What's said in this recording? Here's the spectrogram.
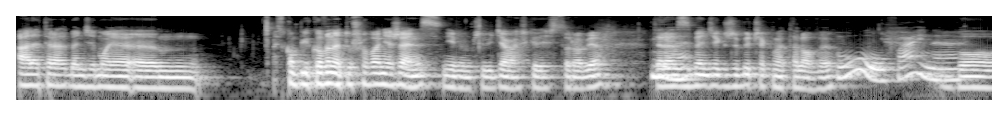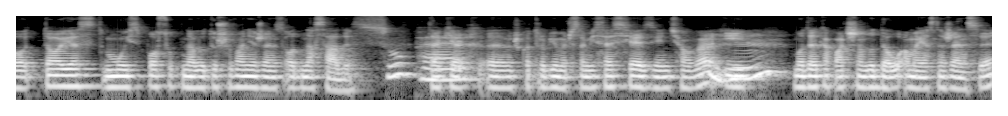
ale teraz będzie moje em, skomplikowane tuszowanie rzęs. Nie wiem, czy widziałaś kiedyś, co robię. Teraz Nie. będzie grzybyczek metalowy, Uuu, fajne. bo to jest mój sposób na wytuszowanie rzęs od nasady. Super. Tak jak e, na przykład robimy czasami sesje zdjęciowe i Mhm. modelka patrzy nam do dołu, a ma jasne rzęsy,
